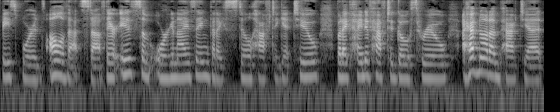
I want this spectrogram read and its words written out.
baseboards, all of that stuff. There is some organizing that I still have to get to, but I kind of have to go through. I have not unpacked yet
